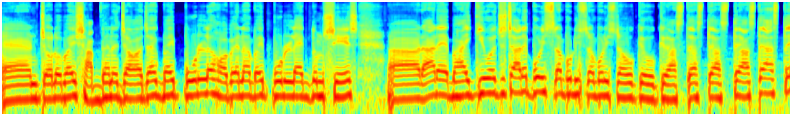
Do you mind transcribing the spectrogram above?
অ্যান্ড চলো ভাই, সাবধানে যাওয়া যাক। ভাই পড়লে হবে না, ভাই পড়লে একদম শেষ। আর আরে ভাই, কী হচ্ছে আরে পড়িস না পড়িস না পড়িস না ওকে ওকে আস্তে আস্তে আস্তে আস্তে আস্তে।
